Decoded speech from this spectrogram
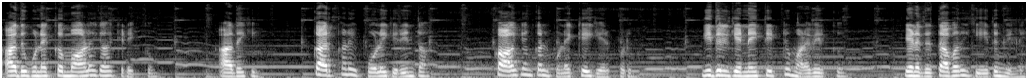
அது உனக்கு மாலையாய் கிடைக்கும். அதையே கற்களைப் போல எரிந்தால் காயங்கள் உனக்கே ஏற்படும். இதில் என்னை திட்டும் அளவிற்கு எனது தவறு ஏதும் இல்லை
